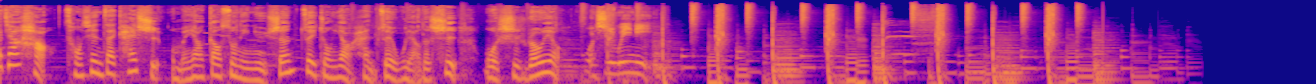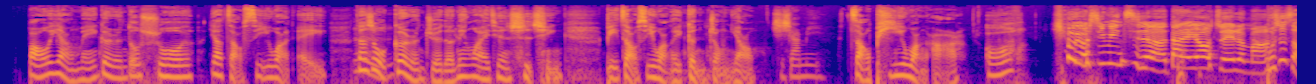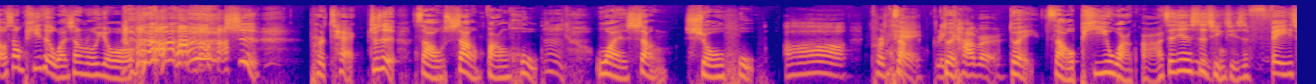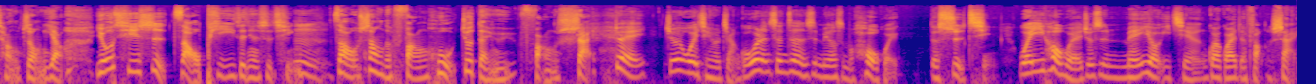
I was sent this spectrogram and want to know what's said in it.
大家好，从现在开始，我们要告诉你女生最重要和最无聊的事。我是 Royal，我是 Winnie。保养，每一个人都说要早 C 晚 A，但是我个人觉得另外一件事情比早 C 晚 A 更重要。是虾米？早 P 晚 R 哦，又有新名词了，大家又要追了吗？不是早上 P 的，晚上 Royal 哦，是 Protect，就是早上防护，嗯，晚上修护。哦，protect recover，对，早 P 晚 R 这件事情其实非常重要，嗯、尤其是早 P 这件事情，嗯，早上的防护就等于防晒，对，就是我以前有讲过，我人生真的是没有什么后悔的事情，唯一后悔的就是没有以前乖乖的防晒。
